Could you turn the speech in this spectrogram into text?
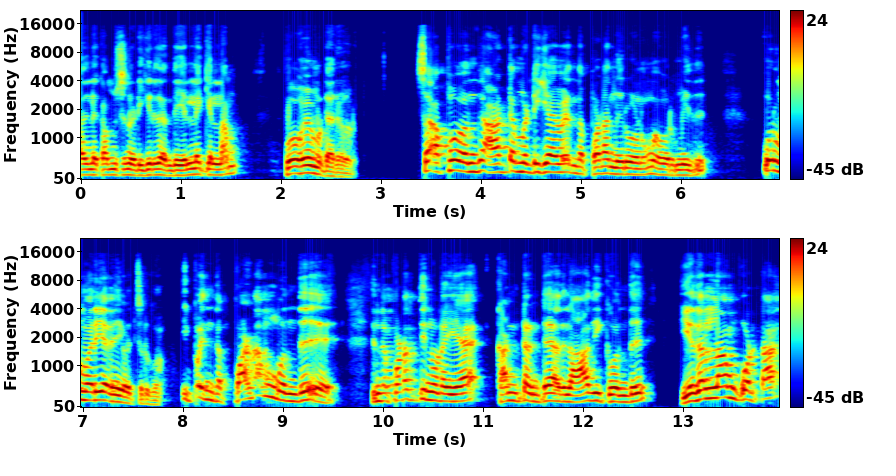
அதில் கமிஷன் அடிக்கிறது அந்த எல்லைக்கெல்லாம் போகவே மாட்டார் அவர். ஸோ அப்போ வந்து ஆட்டோமேட்டிக்காகவே இந்த பட நிறுவனம் அவர் மீது ஒரு மரியாதையை வச்சுருக்கோம். இப்போ இந்த படம் வந்து இந்த படத்தினுடைய கண்டென்ட்டு அதில் ஆதிக்கு வந்து எதெல்லாம் போட்டால்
